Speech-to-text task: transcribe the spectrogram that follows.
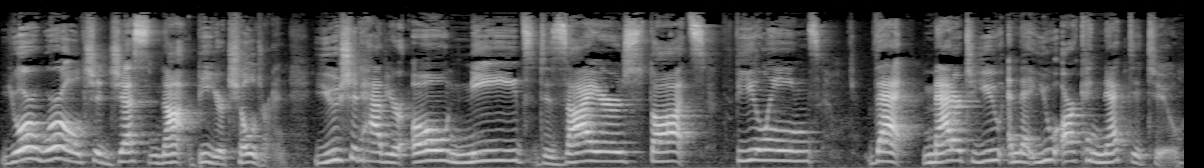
Your world should just not be your children. You should have your own needs, desires, thoughts, feelings that matter to you and that you are connected to.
